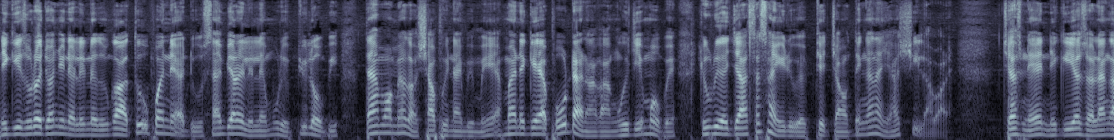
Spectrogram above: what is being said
နီကီဆိုတဲ့ကျွမ်းကျင်တဲ့လင်းနေသူကသူ့အဖွဲ့နဲ့အတူစမ်းပြတဲ့လေလံမှုတွေပြုလုပ်ပြီးတန်ပေါင်းများစွာရှာဖွေနိုင်ပေမဲ့အမှန်တကယ်အဖိုးတန်တာကငွေကြေးမဟုတ်ပဲလူတွေအကြားဆက်ဆံရေးတွေပဲဖြစ်ကြောင်းသင်ခန်းစာရရှိလာပါတယ် Just နဲ့ Nicky ရဲ့ဇလန်က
